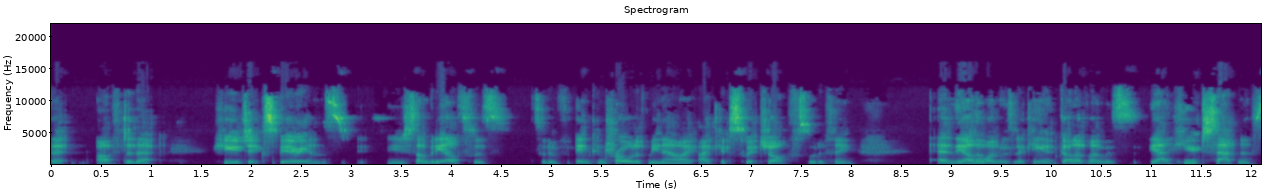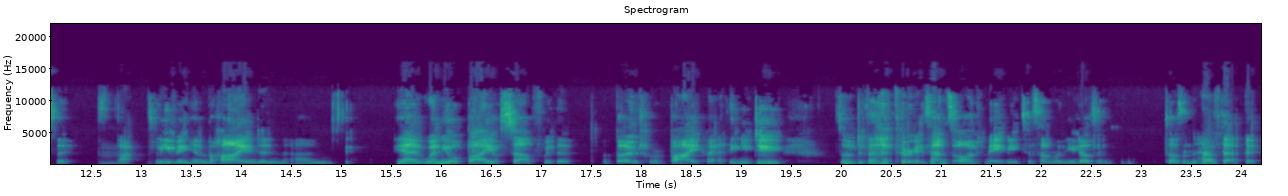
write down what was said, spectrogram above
that after that huge experience, somebody else was sort of in control of me now. I, I could switch off, sort of thing and the other one was looking at Gulliver was yeah huge sadness that was leaving him behind. And um, yeah when you're by yourself with a, a boat or a bike I, I think you do sort of develop a, it sounds odd maybe to someone who doesn't doesn't have that but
